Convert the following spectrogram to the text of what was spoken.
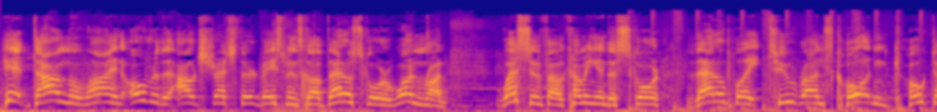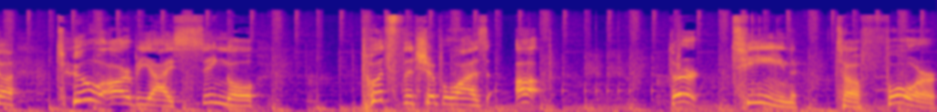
hit down the line over the outstretched third baseman's glove. That'll score one run. Westenfeld coming in to score. That'll plate two runs. Colton Coca, two RBI single, puts the Chippewas up 13 to 4.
